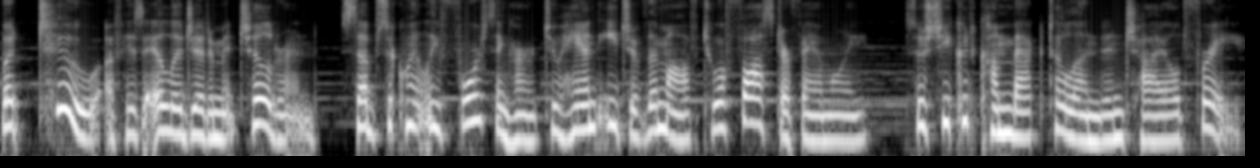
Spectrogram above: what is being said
but two of his illegitimate children, subsequently forcing her to hand each of them off to a foster family so she could come back to London child free.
